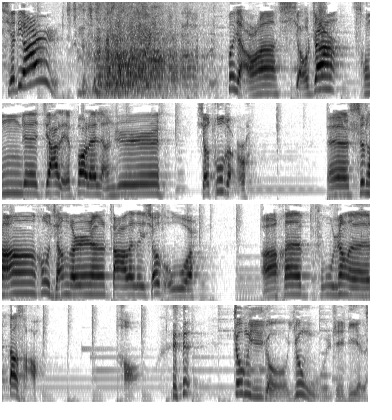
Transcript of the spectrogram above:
鞋垫儿。碰巧啊，小张从这家里抱来两只小土狗，呃，食堂后墙根搭了个小狗窝，啊，还铺上了稻草。好，终于有用武之地了。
